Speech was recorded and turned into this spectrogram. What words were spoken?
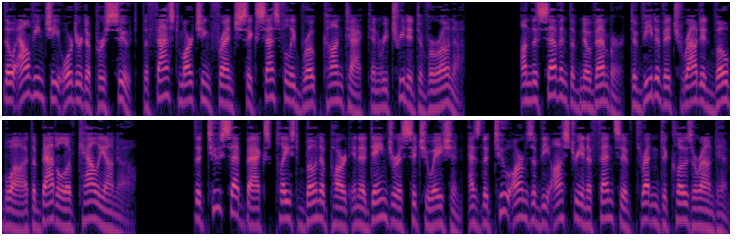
Though Alvinci ordered a pursuit, the fast-marching French successfully broke contact and retreated to Verona. On 7 November, Davidovich routed Vaubois at the Battle of Calliano. The two setbacks placed Bonaparte in a dangerous situation, as the two arms of the Austrian offensive threatened to close around him.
